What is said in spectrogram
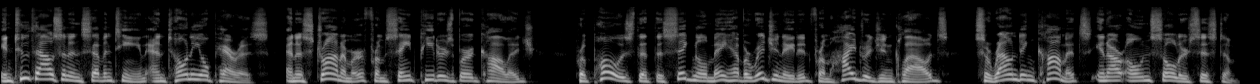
In 2017, Antonio Paris, an astronomer from St. Petersburg College, proposed that the signal may have originated from hydrogen clouds surrounding comets in our own solar system.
